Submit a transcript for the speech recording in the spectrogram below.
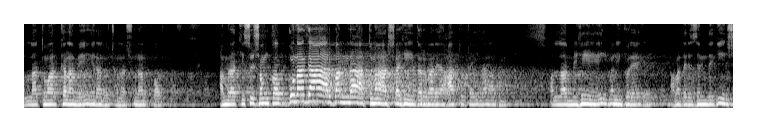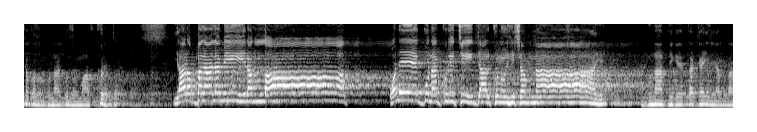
আল্লাহ তোমার কালামের আলোচনা শোনার পর আমরা কিছু সংখ্যক গুণাগার বান্দা তোমার শাহী দরবারে হাত উঠাইলাম। আল্লাহ মেহেরবানি করে আমাদের জিন্দগির সকল গুণাগুলো মাফ করে দাও। ইয়া রব্বাল আলামিন, আল্লাহ। অনেক গুণা করেছি, যার কোনো হিসাব নাই। গুনার দিকে তাকাইলে আল্লাহ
